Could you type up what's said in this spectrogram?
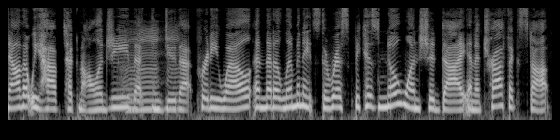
Now that we have technology mm-hmm. that can do mm-hmm. that pretty well and that eliminates the risk because no one should die in a traffic stop,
